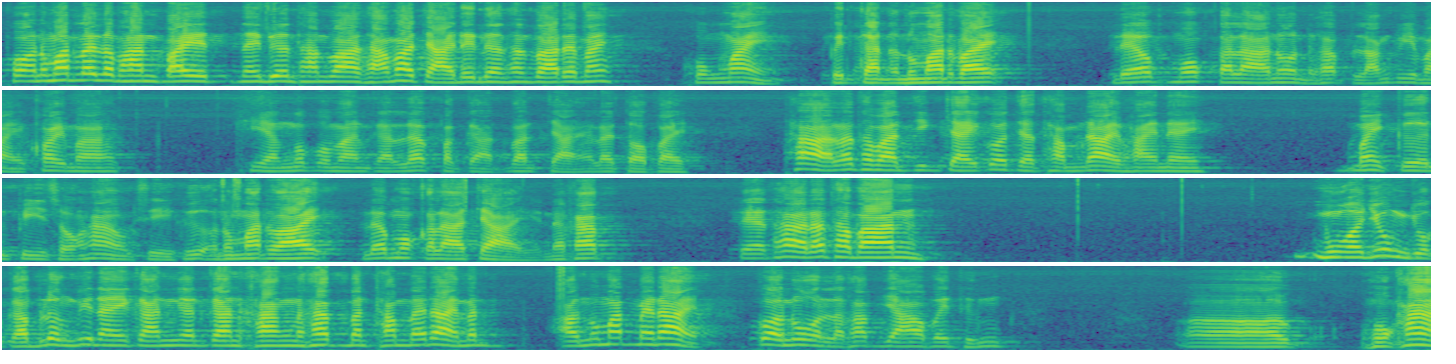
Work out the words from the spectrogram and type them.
พออนุมัติไล่ละพันไปในเดือนธันวาถามว่าจ่ายในเดือนธันวาได้ไหมคงไม่เป็นการอนุมัติไว้ แล้วมกราโน่นครับ หลังปีใหม่ค่อยมาเคียงงบประมาณกันแล้วประกาศวันจ่ายอะไรต่อไป ถ้ารัฐบาลจริงใจก็จะทำได้ภายในไม่เกินปี 2564 คืออนุมัติไว้ แล้วมกราจ่ายนะครับ แต่ถ้ารัฐบาล มัวยุ่งอยู่กับเรื่องวินัยการเงินการคลังนะครับ มันทำไม่ได้ มันอนุมัติไม่ได้ ก็โน่นแหละครับ ยาวไปถึงหกห้า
